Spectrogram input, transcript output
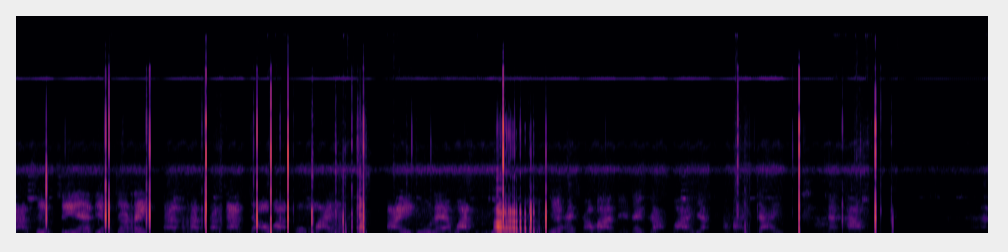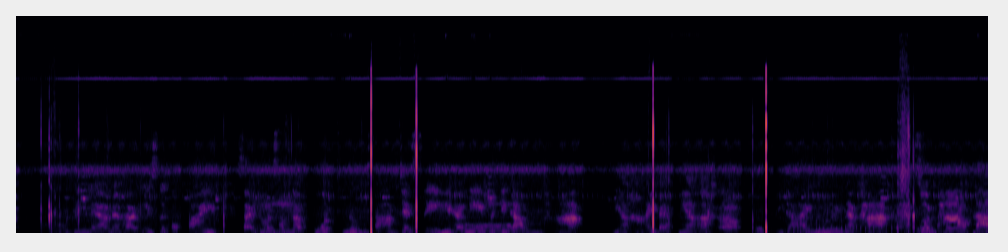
นาเสื่อมเสีย เดี๋ยวจะเร่งตั้งรักษาการเจ้าอาวาสองค์ใหม่ ไปดูแลวัดเอ่อเพื่อให้ชาวบ้านเนี่ยได้กราบไหว้อย่างสบายใจค่ะนะครับนะฮะก็ดีแล้วนะคะที่สึกออกไปสายด่วนสำนักพุทธ1374 ถ้ามีพฤติกรรมพระเสียหายแบบเนี้ยค่ะครับโทรไปได้เลยนะคะ ส่วนภาพลา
